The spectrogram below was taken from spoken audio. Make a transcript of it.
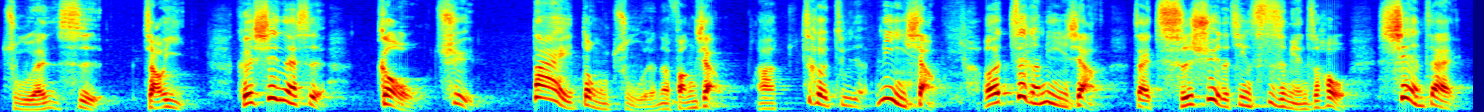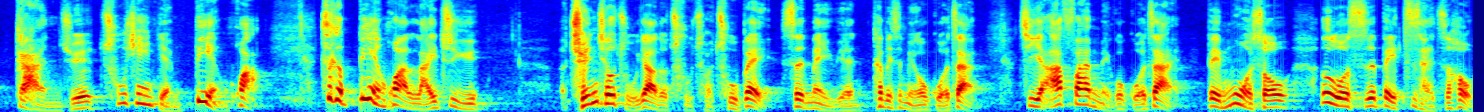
主人是交易。可现在是狗去带动主人的方向。啊，这个就是逆向，而这个逆向在持续的近四十年之后，现在感觉出现一点变化。这个变化来自于全球主要的储存储备是美元，特别是美国国债。继阿富汗美国国债被没收，俄罗斯被制裁之后，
